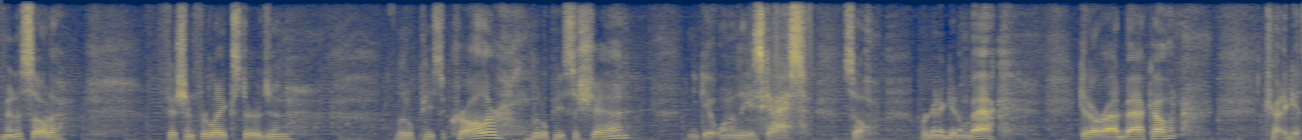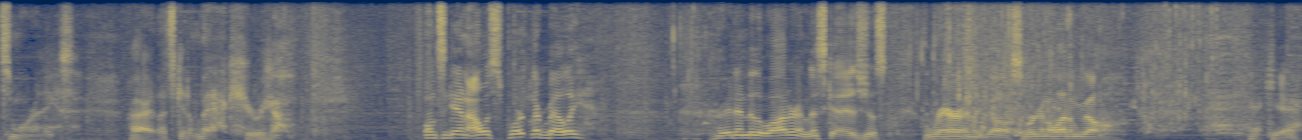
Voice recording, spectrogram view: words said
Minnesota, fishing for lake sturgeon. Little piece of crawler, little piece of shad, and you get one of these guys. So we're gonna get them back, get our rod back out, try to get some more of these. All right, let's get them back. Here we go. Once again, I was supporting their belly right into the water, and this guy is just raring to go. So we're gonna let him go. Heck yeah.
